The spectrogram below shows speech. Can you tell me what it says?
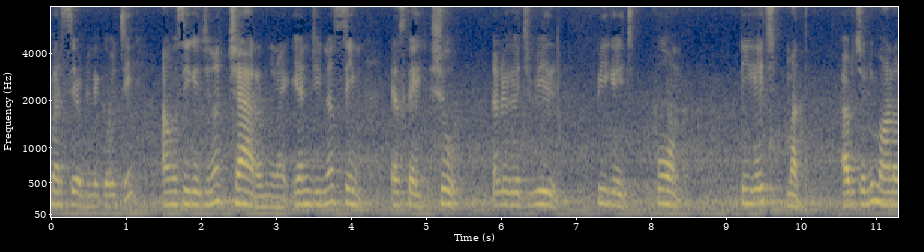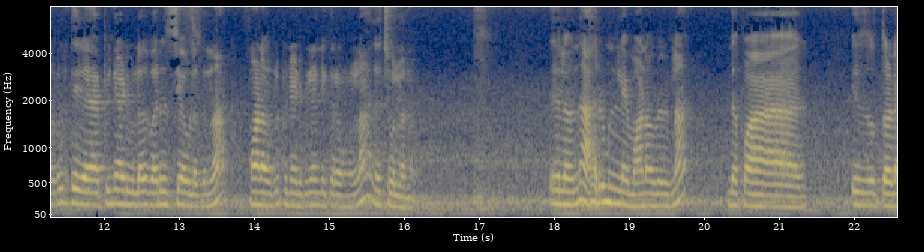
வரிசை அப்படி நிற்க வச்சு அவங்க சிஹெச்னா சேர் அப்படின்னு சொன்னாங்க என்ஜின்னா sing SH shoe WH wheel PH phone TH math அப்படி சொல்லி மாணவர்கள் பின்னாடி உள்ளது வரிசையாக உள்ளதெல்லாம் மாணவர்கள் பின்னாடி பின்னாடி நிற்கிறவங்கலாம் அதை சொல்லணும். இதில் வந்து அருமநிலை மாணவர்கள்லாம் இந்த பா இதோட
